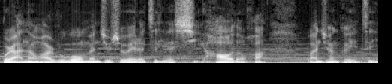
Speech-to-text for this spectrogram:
不然的话，如果我们就是为了自己的喜好的话。完全可以自己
